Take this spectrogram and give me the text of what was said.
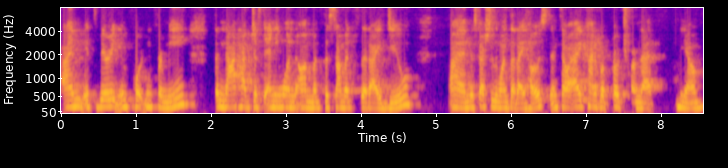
i'm it's very important for me to not have just anyone on the summits that i do um, especially the ones that i host and so i kind of approach from that you know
